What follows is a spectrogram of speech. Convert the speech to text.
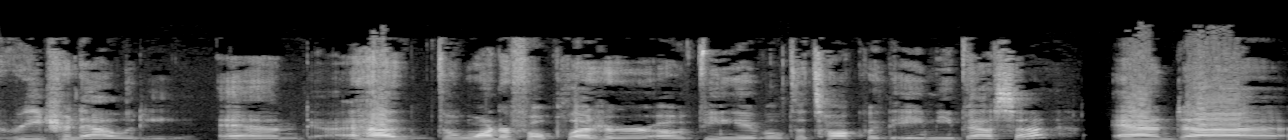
regionality, and I had the wonderful pleasure of being able to talk with Amy Besa, and uh,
